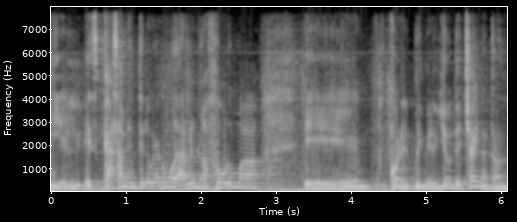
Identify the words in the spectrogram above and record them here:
y él escasamente logra como darle una forma eh, con el primer guion de Chinatown.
